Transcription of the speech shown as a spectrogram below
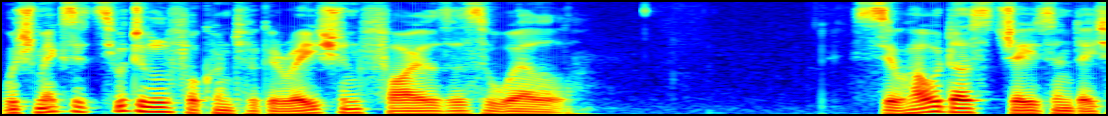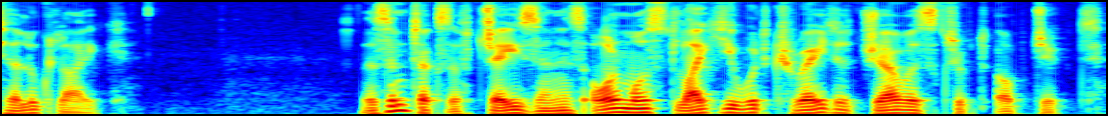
which makes it suitable for configuration files as well. So how does JSON data look like? The syntax of JSON is almost like you would create a JavaScript object.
